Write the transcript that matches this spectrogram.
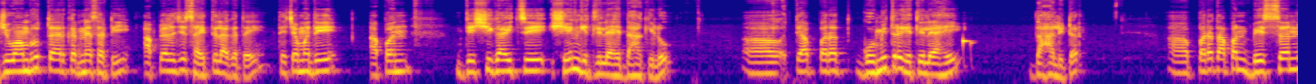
जीवामृत तयार करण्यासाठी आपल्याला जे साहित्य लागत आहे त्याच्यामध्ये आपण देशी गाईचे शेण घेतलेले आहे दहा किलो. त्या परत गोमित्र घेतलेले आहे दहा लिटर. परत आपण बेसन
